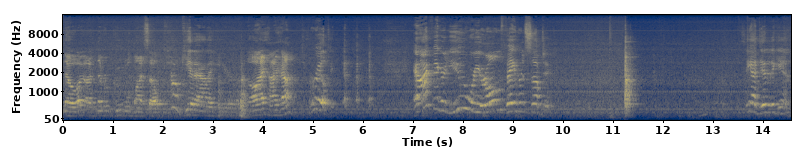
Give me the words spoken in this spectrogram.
No, I, I've never Googled myself. Oh, get out of here. No, I, I haven't. And I figured you were your own favorite subject. See, I did it again.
